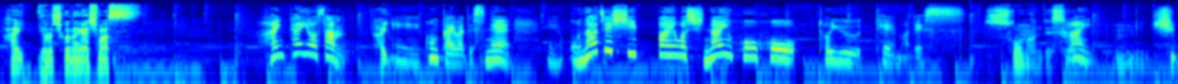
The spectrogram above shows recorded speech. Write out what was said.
はいよろしくお願いします。はい太陽さん、はい。えー今回はですね、えー同じ失敗をしない方法というテーマです。そうなんですよ、はい。うん、失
